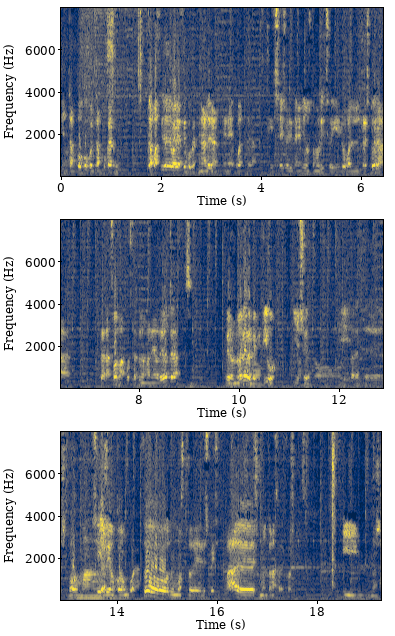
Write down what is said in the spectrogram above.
en tan poco, con tan poca Sí. capacidad de variación, porque al final eran, en, ¿cuánto eran? 6 o 10 enemigos como hemos dicho, y luego el resto era plataforma, puestas de una manera o de otra, Sí. pero no era repetitivo. Y eso Haciendo diferentes formas. Sí, había un, un corazón, un monstruo de Space Invaders, un montonazo de cosas. Y No sé,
